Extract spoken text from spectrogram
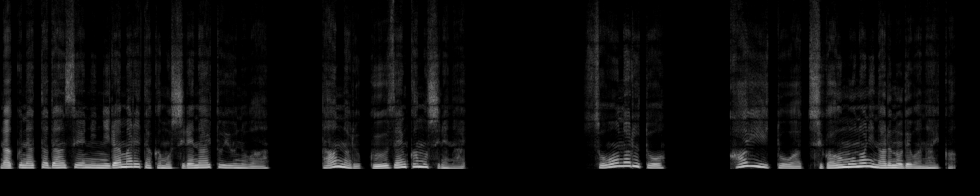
亡くなった男性に睨まれたかもしれないというのは、単なる偶然かもしれない。そうなると、怪異とは違うものになるのではないか。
